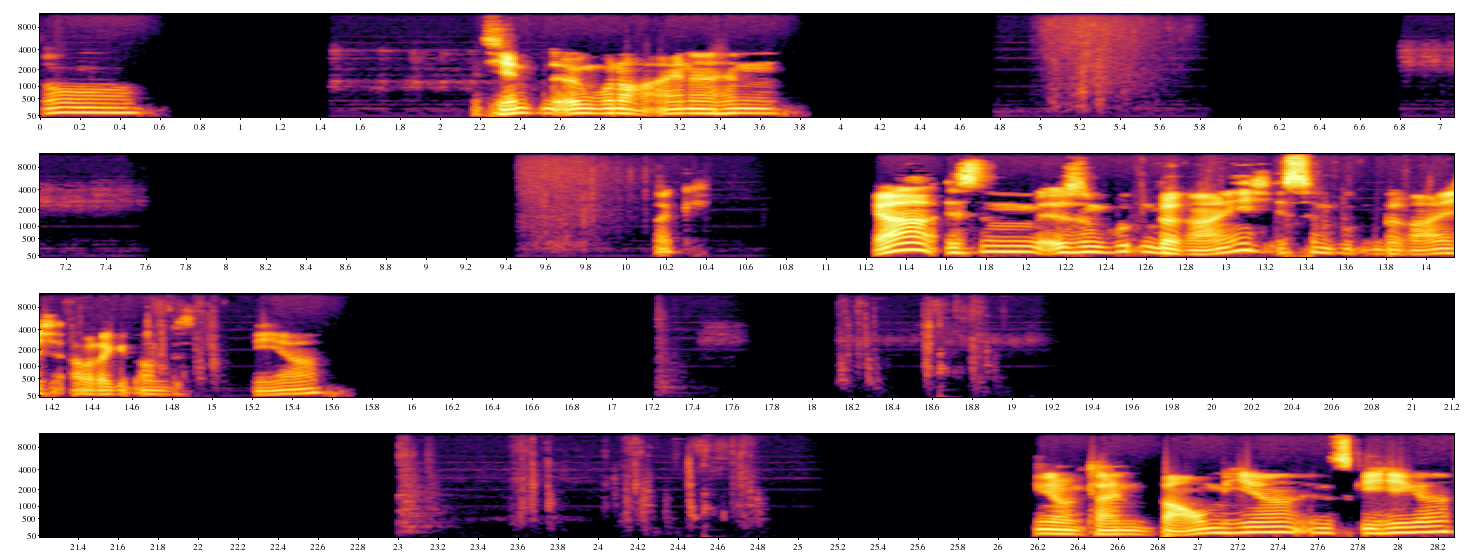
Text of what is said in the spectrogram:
So. Jetzt hier hinten irgendwo noch eine hin. Zack. Ja, ist im, ist im guten Bereich, ist im guten Bereich, aber da geht noch ein bisschen mehr. Hier noch einen kleinen Baum hier ins Gehege.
